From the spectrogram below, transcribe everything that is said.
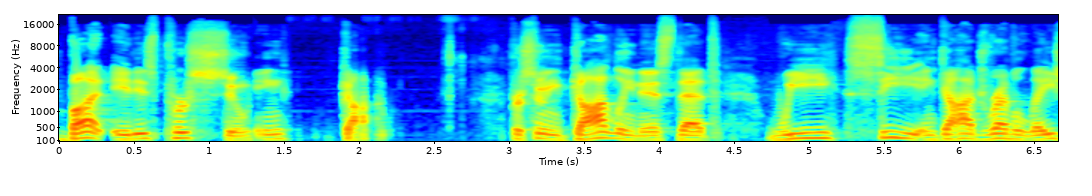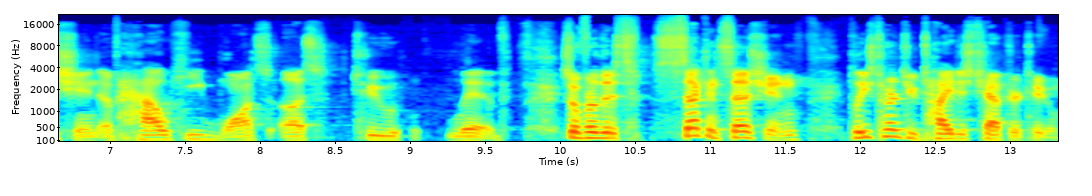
but it is pursuing God, pursuing godliness that we see in God's revelation of how He wants us to live. So, for this second session, please turn to Titus chapter 2.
